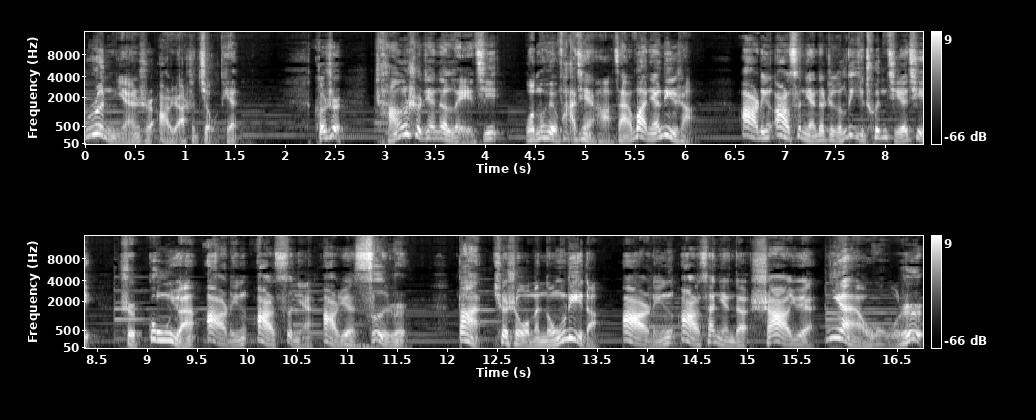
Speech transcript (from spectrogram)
闰年是二月二十九天。可是长时间的累积，我们会发现哈，在万年历上，二零二四年的这个立春节气。是公元二零二四年二月四日，但却是我们农历的二零二三年的十二月廿五日。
